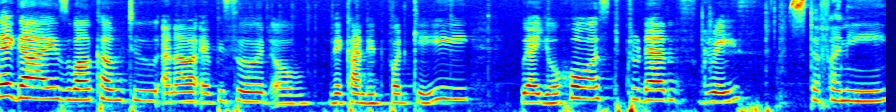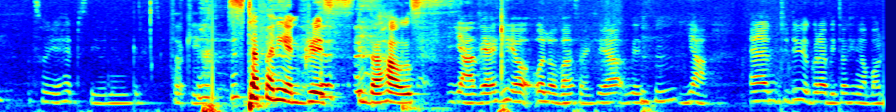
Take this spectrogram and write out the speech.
Hey guys, welcome to another episode of the Candid Podcast. We are your host, Prudence Grace. Stephanie. Sorry, I had to say your name. Grace. It's okay. Stephanie and Grace in the house. Yeah, they're here. All of us are here. With, Mhm. Yeah, and today we're gonna be talking about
